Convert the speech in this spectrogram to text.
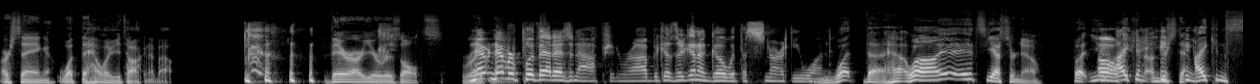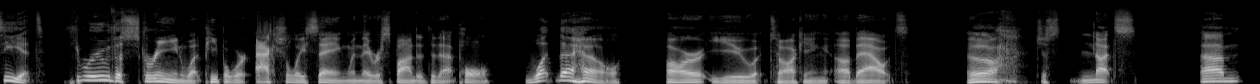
are saying, What the hell are you talking about? there are your results. Right never, now. never put that as an option, Rob, because they're gonna go with the snarky one. What the hell? Well, it's yes or no, but you, Oh, I can understand. I can see it through the screen what people were actually saying when they responded to that poll. What the hell are you talking about? Ugh, just nuts. Um,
